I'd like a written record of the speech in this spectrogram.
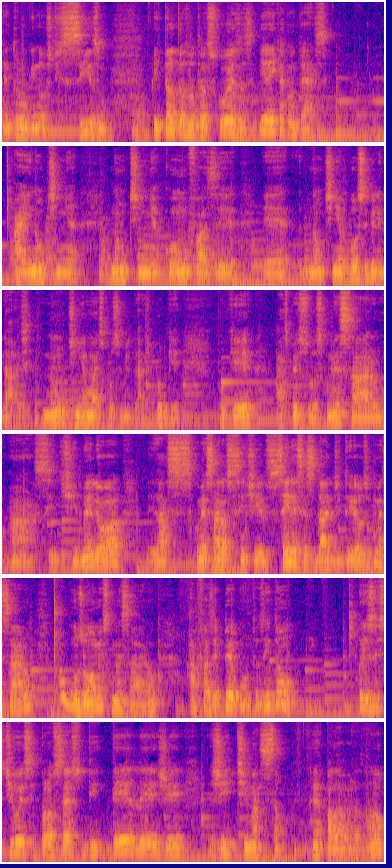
entrou o gnosticismo e tantas outras coisas, e aí que acontece? Aí não tinha, não tinha como fazer, é, não tinha possibilidade, não tinha mais possibilidade. Por quê? Porque as pessoas começaram a se sentir melhor, a, começaram a se sentir sem necessidade de Deus e começaram, alguns homens começaram a fazer perguntas. Então, existiu esse processo de delegitimação, é a palavra não?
